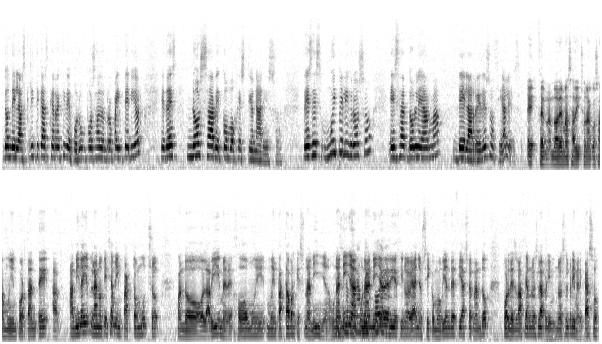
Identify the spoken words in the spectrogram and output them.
donde las críticas que recibe por un posado en ropa interior, entonces no sabe cómo gestionar eso. Entonces es muy peligroso esa doble arma de las redes sociales. Eh, Fernando además ha dicho una cosa muy importante. A, mí la, noticia me impactó mucho cuando la vi, me dejó muy, muy impactado porque es una niña, una niña, una niña de 19 años. Y como bien decías, Fernando, por desgracia no es, la no es el primer caso.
